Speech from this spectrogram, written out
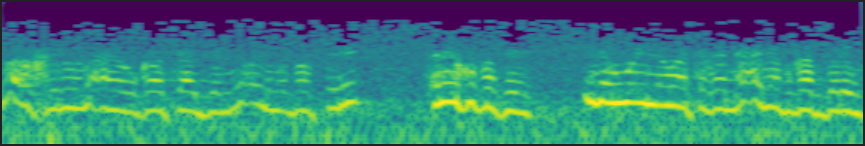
yu-akhiruuna can awqaatiha jamiicu lmufasiriin tanay ku fasireen idan weynna waa taqaana adab qaab daran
